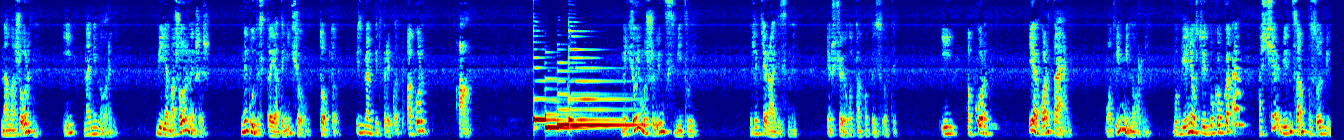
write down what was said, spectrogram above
на мажорні і на мінорні. Біля мажорних же ж не буде стояти нічого. Тобто, візьмемо під приклад акорд А. Ми чуємо, що він світлий, життєрадісний, якщо його так описувати. І акорд, і акорд АМ. От він мінорний. Бо біля нього стоїть буковка М, а ще він сам по собі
